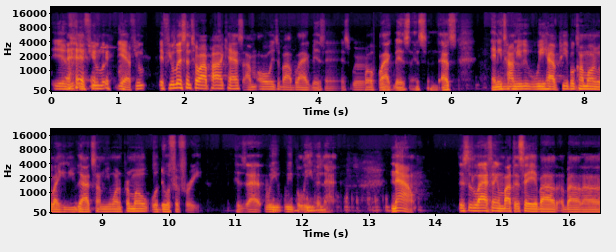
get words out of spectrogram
if, if you li- yeah, if you if you listen to our podcast, I'm always about black business. We're both black business, and that's anytime Mm-hmm. you we have people come on, like you got something you want to promote, we'll do it for free because that we we believe in that. Now, this is the last thing I'm about to say about about uh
